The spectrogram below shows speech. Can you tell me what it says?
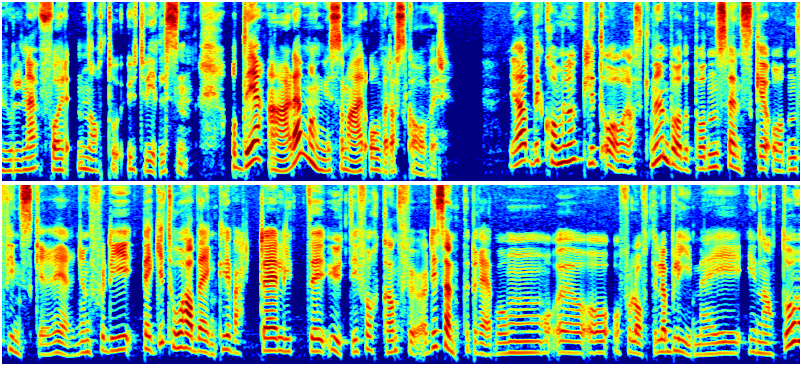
hjulene for Nato-utvidelsen. Og det er det mange som er overraska over. Ja, Det kom nok litt overraskende både på den svenske og den finske regjeringen. fordi begge to hadde egentlig vært eh, litt eh, ute i forkant før de sendte brev om eh, å, å, få lov til å bli med i, i, Nato.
